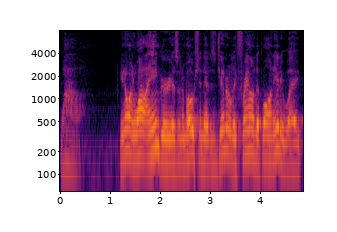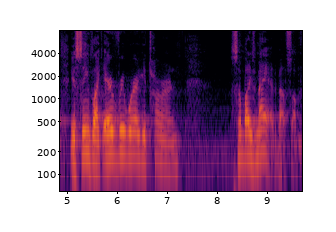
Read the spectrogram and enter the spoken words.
Wow. You know, and while anger is an emotion that is generally frowned upon anyway, it seems like everywhere you turn, somebody's mad about something.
